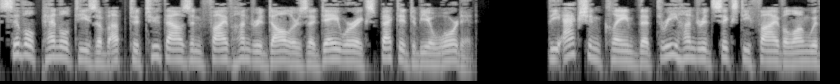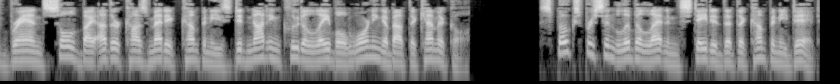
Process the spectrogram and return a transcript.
Civil penalties of up to $2,500 a day were expected to be awarded. The action claimed that 365 along with brands sold by other cosmetic companies did not include a label warning about the chemical. Spokesperson Libba Letton stated that the company did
